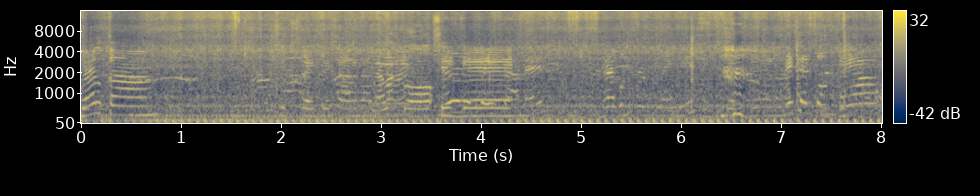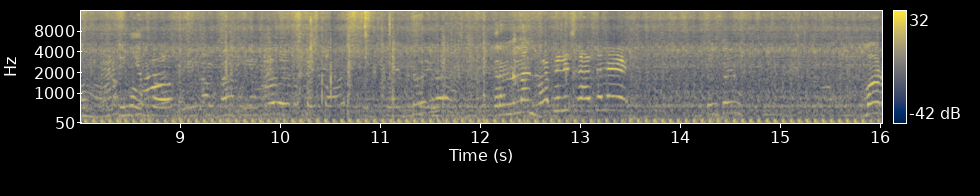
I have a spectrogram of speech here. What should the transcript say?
Welcome. Subscribe kayo sa akin. Salamat po. Sige. Dragon fruit playlist. May cellphone kayo? Thank you po. Tara na lang. Ah, bilis na, dali. Mar.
